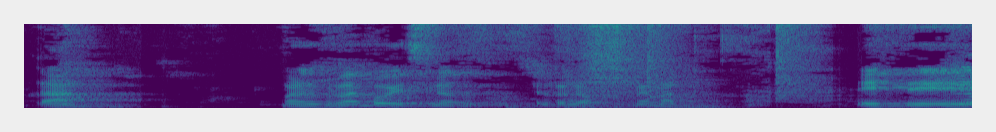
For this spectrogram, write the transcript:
¿Está? Bueno, disculpame porque si no el reloj me mata. Este,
